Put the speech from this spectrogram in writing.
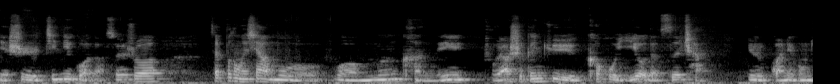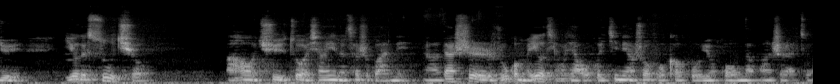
也是经历过的。所以说，在不同的项目，我们肯定主要是根据客户已有的资产，就是管理工具已有的诉求，然后去做相应的测试管理啊。但是如果没有情况下，我会尽量说服客户用活文档方式来做。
